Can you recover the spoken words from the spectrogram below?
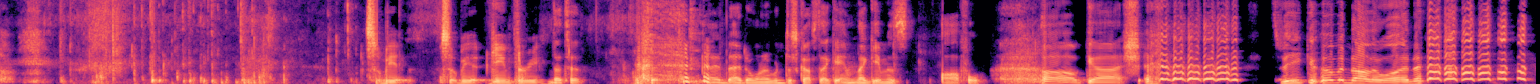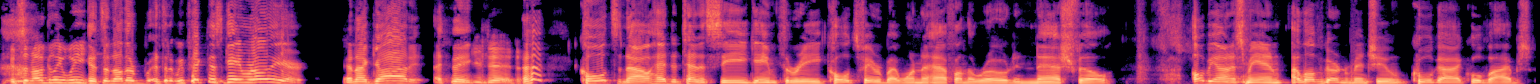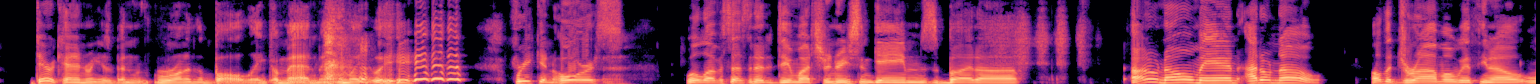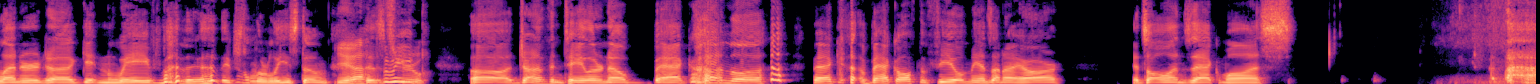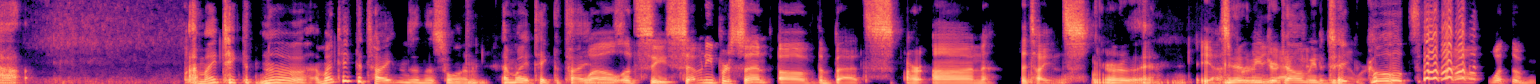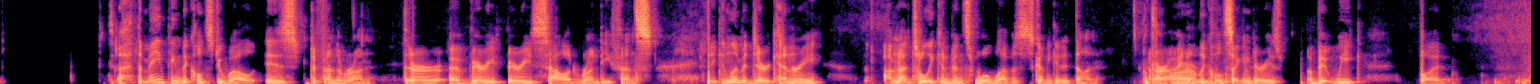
so be it. So be it. Game three. That's it. That's it. I, I don't want to discuss that game. That game is awful. Oh gosh. Speak of another one. It's an ugly week. it's another. It's, we picked this game earlier, and I got it. I think You did. Colts now head to Tennessee, game three. Colts favored by one and a half on the road in Nashville. I'll be honest, man. I love Gardner Minshew. Cool guy, cool vibes. Derrick Henry has been running the ball like a madman lately. Freaking horse. Will Levis hasn't had to do much in recent games, but uh, I don't know, man. I don't know. All the drama with you know Leonard uh, getting waived by the they just released him. Yeah, This that's week. true. Uh, Jonathan Taylor now back on the back back off the field. Man's on IR. It's all on Zack Moss. I might take the no. I might take the Titans in this one. I might take the Titans. Well, let's see. Seventy percent of the bets are on the Titans. are they? Yes. You know what I mean? You're telling me to take Network. the Colts. now, what the the main thing the Colts do well is defend the run. They're a very, very solid run defense. They can limit Derrick Henry, I'm not totally convinced Will Levis is going to get it done. I know the Colts secondary is a bit weak, but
